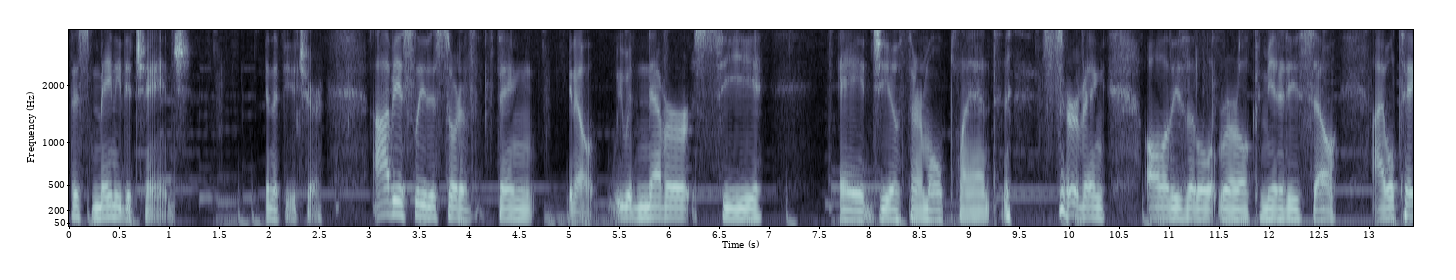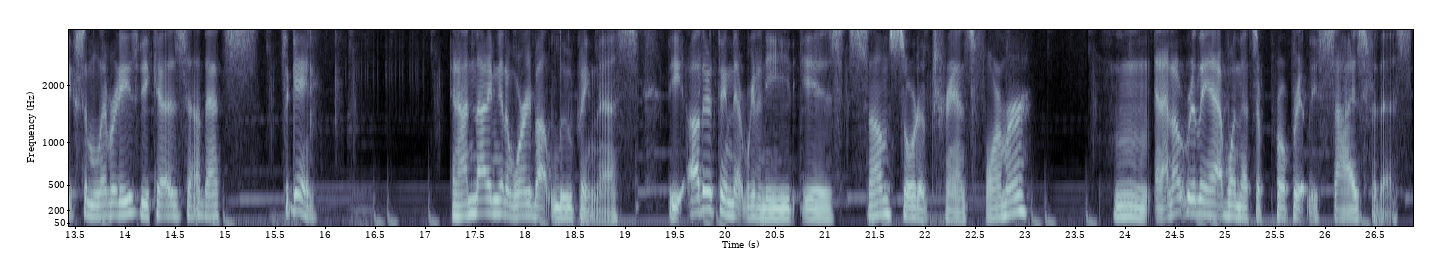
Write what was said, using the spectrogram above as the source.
This may need to change in the future. Obviously, this sort of thing, you know, we would never see a geothermal plant serving all of these little rural communities. So I will take some liberties because uh, that's it's a game. And I'm not even going to worry about looping this. The other thing that we're going to need is some sort of transformer. Hmm, and I don't really have one that's appropriately sized for this.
